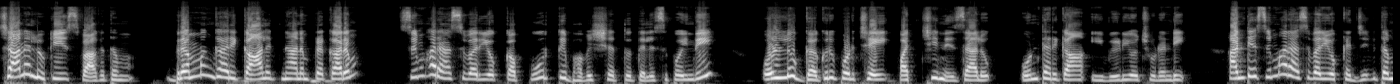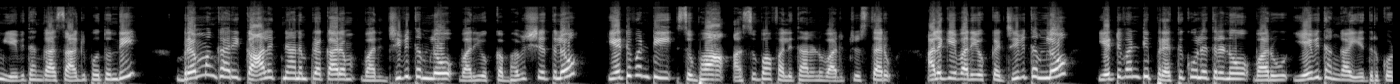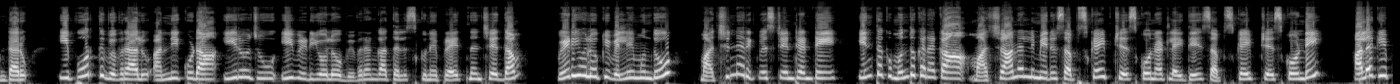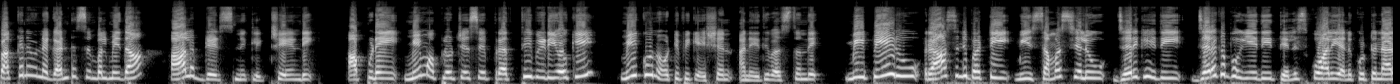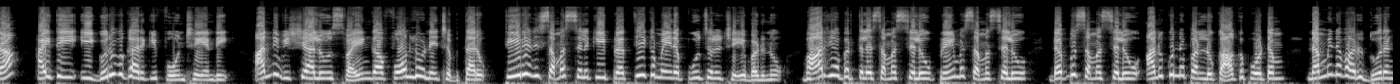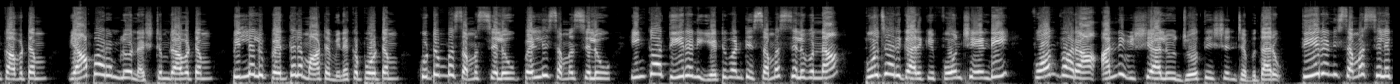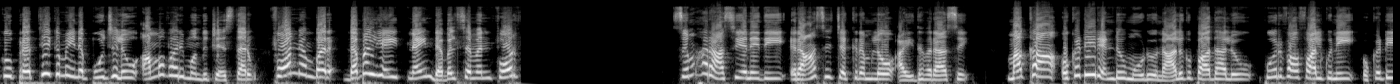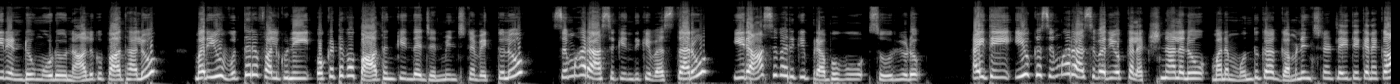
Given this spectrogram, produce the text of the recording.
ఛానల్లోకి స్వాగతం. బ్రహ్మంగారి కాలజ్ఞానం ప్రకారం సింహరాశి వారి యొక్క పూర్తి భవిష్యత్తు తెలిసిపోయింది. ఒళ్ళు గగురు పొడిచే పచ్చి నిజాలు ఒంటరిగా ఈ వీడియో చూడండి. అంటే సింహరాశి వారి యొక్క జీవితం ఏ విధంగా సాగిపోతుంది? బ్రహ్మంగారి కాలజ్ఞానం ప్రకారం వారి జీవితంలో వారి యొక్క భవిష్యత్తులో ఎటువంటి శుభ అశుభ ఫలితాలను వారు చూస్తారు? అలాగే వారి యొక్క జీవితంలో ఎటువంటి ప్రతికూలతలను వారు ఏ విధంగా ఎదుర్కొంటారు? ఈ పూర్తి వివరాలు అన్నీ కూడా ఈరోజు ఈ వీడియోలో వివరంగా తెలుసుకునే ప్రయత్నం చేద్దాం. వీడియోలోకి వెళ్ళే ముందు మా చిన్న రిక్వెస్ట్ ఏంటంటే ఇంతకు ముందు కనుక మా ఛానల్ని మీరు సబ్స్క్రైబ్ చేసుకోనట్లయితే సబ్స్క్రైబ్ చేసుకోండి. అలాగే పక్కనే ఉన్న గంట సింబల్ మీద ఆల్ అప్డేట్స్ని క్లిక్ చేయండి. అప్పుడే మేము అప్లోడ్ చేసే ప్రతి వీడియోకి మీకు నోటిఫికేషన్ అనేది వస్తుంది. మీ పేరు రాశిని బట్టి మీ సమస్యలు జరిగేది జరగబోయేది తెలుసుకోవాలి అనుకుంటున్నారా? అయితే ఈ గురువు గారికి ఫోన్ చేయండి. అన్ని విషయాలు స్వయంగా ఫోన్లోనే చెబుతారు. తీరని సమస్యలకి ప్రత్యేకమైన పూజలు చేయబడును. భార్యాభర్తల సమస్యలు ప్రేమ సమస్యలు డబ్బు సమస్యలు అనుకున్న పనులు కాకపోవటం నమ్మినవారు దూరం కావటం వ్యాపారంలో నష్టం రావటం పిల్లలు పెద్దల మాట వినకపోవటం కుటుంబ సమస్యలు పెళ్ళి సమస్యలు ఇంకా తీరని ఎటువంటి సమస్యలు ఉన్నా పూజారి గారికి ఫోన్ చేయండి. ఫోన్ ద్వారా అన్ని విషయాలు జ్యోతిష్యం చెబుతారు. తీరని సమస్యలకు ప్రత్యేకమైన పూజలు అమ్మవారి ముందు చేస్తారు. Phone number double eight nine double seven four సింహరాశి అనేది రాశి చక్రంలో ఐదవ రాశి. మఖ ఒకటి రెండు మూడు నాలుగు పాదాలు పూర్వ ఫాల్గుని ఒకటి రెండు మూడు నాలుగు పాదాలు మరియు ఉత్తర ఫల్గుని ఒకటవ పాదం కింద జన్మించిన వ్యక్తులు సింహరాశి కిందికి వస్తారు. ఈ రాశి వారికి ప్రభువు సూర్యుడు. అయితే ఈ యొక్క సింహరాశి వారి యొక్క లక్షణాలను మనం ముందుగా గమనించినట్లయితే కనుక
